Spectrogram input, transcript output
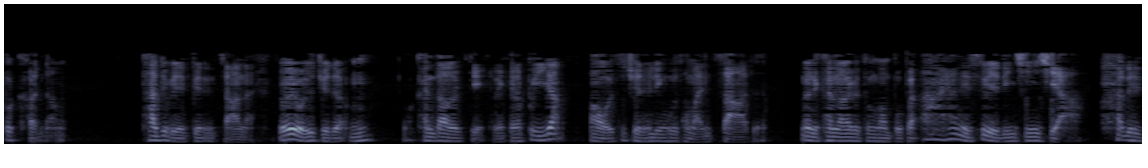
不可能，他就变变成渣男。所以我就觉得，嗯，我看到的点可能跟他不一样啊。我是觉得令狐冲蛮渣的。那你看到那个东方不败啊，那你是林青霞，他的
